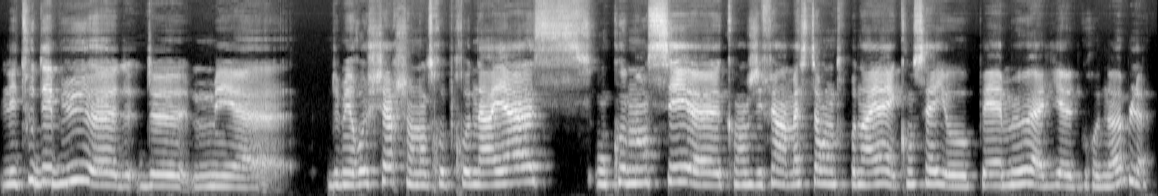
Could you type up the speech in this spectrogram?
Les tout débuts de, mes de mes recherches en entrepreneuriat ont commencé quand j'ai fait un master en entrepreneuriat et conseil au PME à l'IE de Grenoble.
